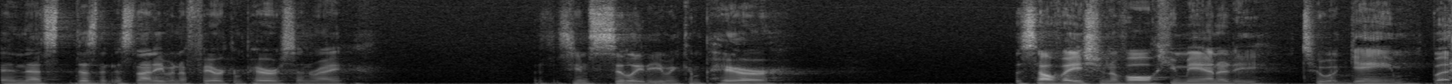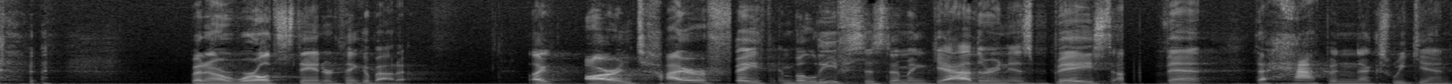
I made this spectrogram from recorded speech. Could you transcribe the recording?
and that's doesn't it's not even a fair comparison, right? It seems silly to even compare the salvation of all humanity to a game, but but in our world standard, think about it. Like our entire faith and belief system and gathering is based on an event that happened next weekend.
